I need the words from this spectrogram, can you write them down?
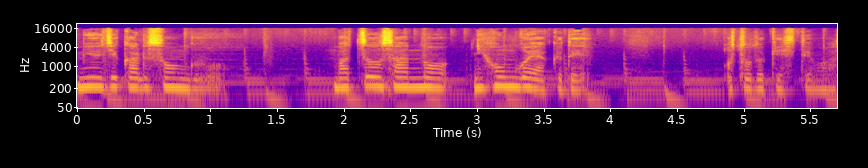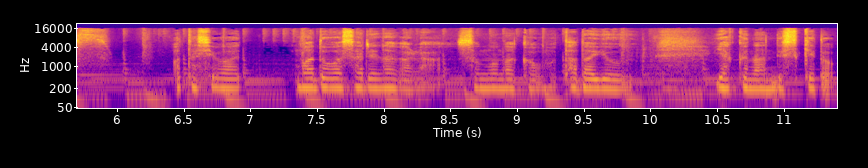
ミュージカルソングを松尾さんの日本語訳でお届けしてます。私は惑わされながらその中を漂う役なんですけど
